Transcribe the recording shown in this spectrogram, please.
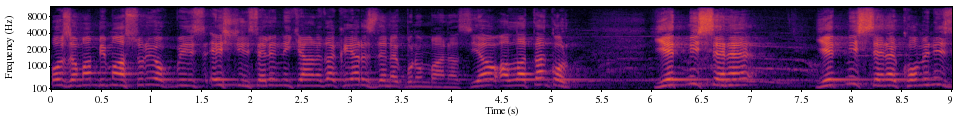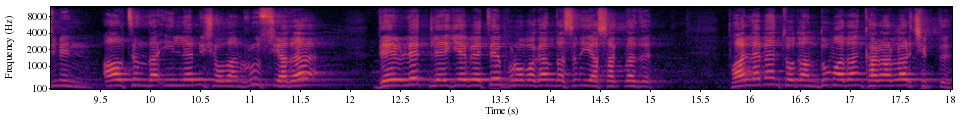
o zaman bir mahsuru yok. Biz eşcinselin nikahını da kıyarız demek bunun manası. Ya Allah'tan kork. 70 sene 70 sene komünizmin altında inlemiş olan Rusya'da devlet LGBT propagandasını yasakladı. Parlamentodan, Duma'dan kararlar çıktı.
